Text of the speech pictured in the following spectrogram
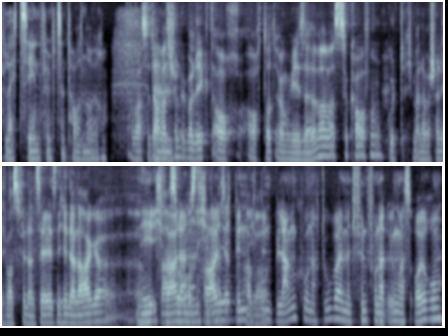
vielleicht 10.000, 15.000 Euro. Aber hast du damals ähm, schon überlegt, auch, auch dort irgendwie selber was zu kaufen? Gut, ich meine, wahrscheinlich war es finanziell jetzt nicht in der Lage. Äh, nee, ich war so da noch nicht. Also ich bin, ich bin blanko nach Dubai mit 500 irgendwas Euro,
